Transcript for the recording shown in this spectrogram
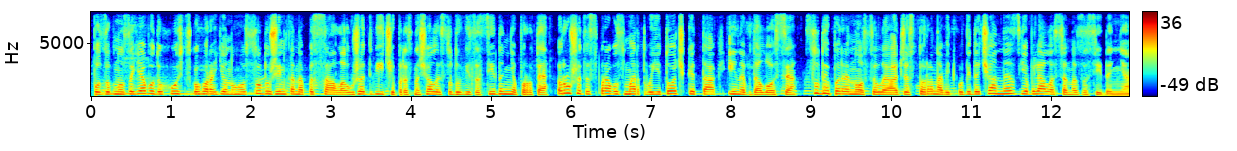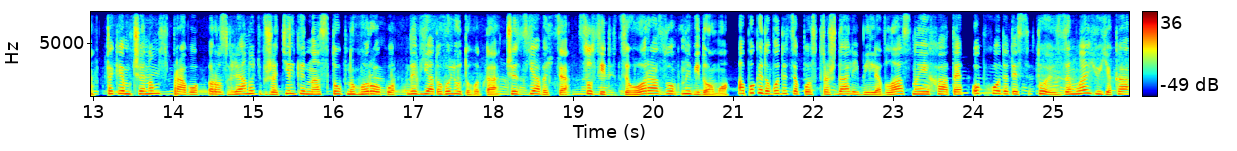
Позовну заяву до Хустського районного суду жінка написала. Уже двічі призначали судові засідання, проте рушити справу з мертвої точки так і не вдалося. Суди переносили, адже сторона відповідача не з'являлася на засідання. Таким чином справу розглянуть вже тільки наступного року, 9 лютого. Та чи з'явиться сусід цього разу, невідомо. А поки доводиться постраждалі біля власної хати обходитись тою землею, яка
